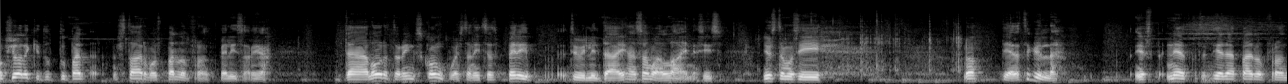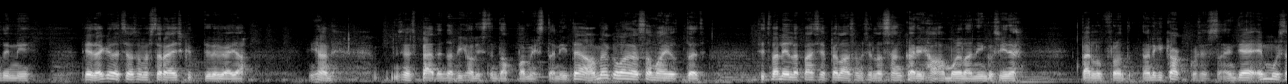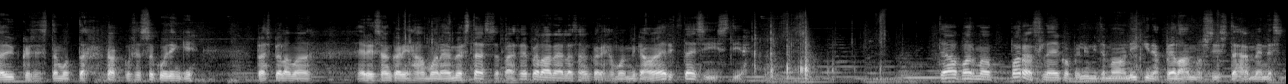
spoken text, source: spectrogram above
onko joillekin tuttu Star Wars Battlefront-pelisarja? Tää Lord of the Rings Conquest on itse asiassa pelityyliltään ihan samanlainen. Siis just tämmösiä... No, tiedätte kyllä. Jos ne, jotka tietää Battlefrontin, niin tietää kyllä, että se on semmoista räiskyttelyä ja ihan sen päätäntä vihollisten tappamista. Niin tää on melko lailla sama juttu, että sit välillä pääsee pelaamaan semmoisilla sankarihahmoilla niin kuin siinä Battlefront ainakin kakkosessa. En tiedä, en muista ykkösestä, mutta kakkosessa kuitenkin pääsi pelaamaan eri sankarihahmoina ja myös tässä pääsee pelaamaan näillä sankarihahmoilla, mikä on erittäin siistiä. Tää on varmaan paras Lego-peli, mitä mä oon ikinä pelannut siis tähän mennessä.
